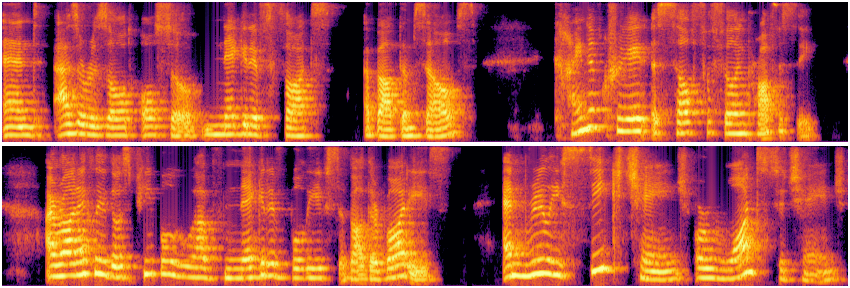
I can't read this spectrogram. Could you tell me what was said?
and as a result also negative thoughts about themselves kind of create a self fulfilling prophecy. Ironically, those people who have negative beliefs about their bodies and really seek change or want to change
